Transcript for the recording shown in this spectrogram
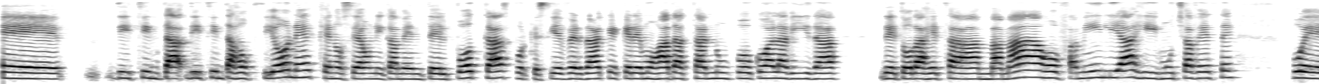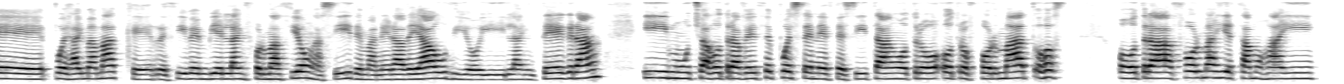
eh, distintas, distintas opciones, que no sea únicamente el podcast, porque sí es verdad que queremos adaptarnos un poco a la vida de todas estas mamás o familias y muchas veces pues, pues hay mamás que reciben bien la información así de manera de audio y la integran y muchas otras veces pues se necesitan otros formatos, otras formas y estamos ahí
